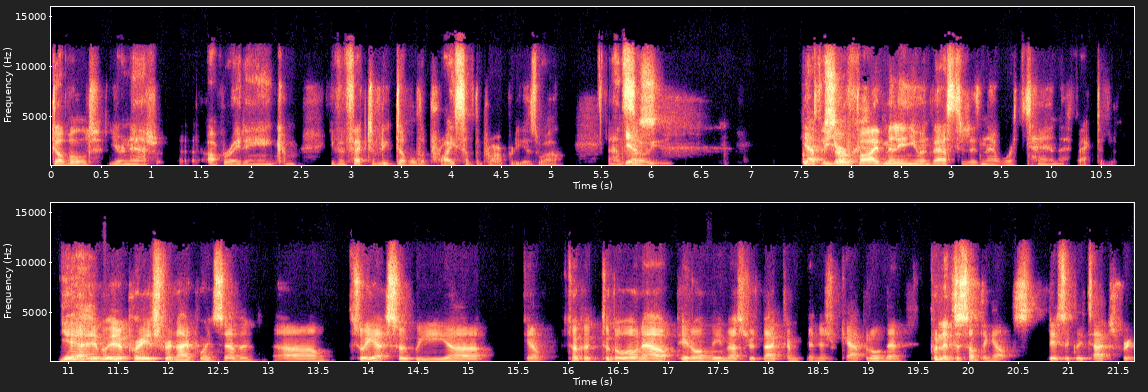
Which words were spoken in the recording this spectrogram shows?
doubled your net operating income, you've effectively doubled the price of the property as well. And yes. so yeah, so, so your five million you invested is now worth 10 effectively. Yeah, it, it appraised for 9.7. Um, so yeah, so we uh, you know took a took a loan out, paid all the investors back to initial capital, and then put it into something else, basically tax free.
